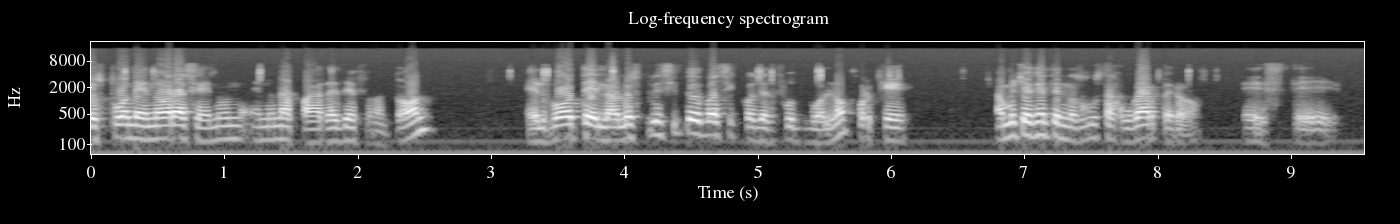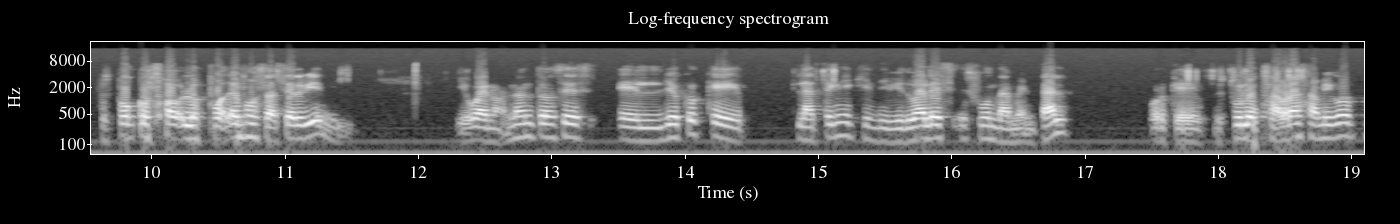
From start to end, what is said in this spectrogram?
los ponen horas en, un, en una pared de frontón, el bote, los principios básicos del fútbol, ¿no? Porque a mucha gente nos gusta jugar, pero este, pues pocos lo podemos hacer bien y, bueno, ¿no? Entonces, el, yo creo que la técnica individual es, fundamental, porque pues, tú lo sabrás, amigo,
